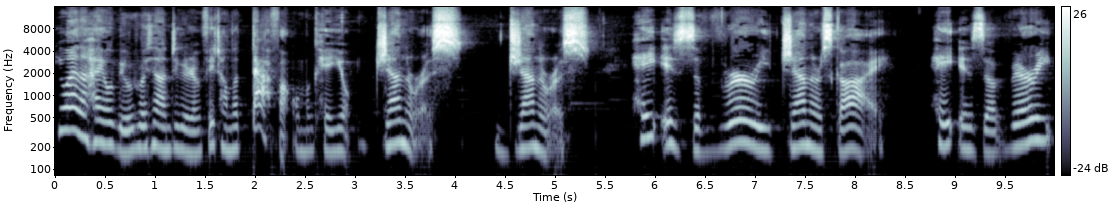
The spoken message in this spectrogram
另外呢，还有比如说像这个人非常的大方，我们可以用 generous。 Generous. He is a very generous guy. He is a very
